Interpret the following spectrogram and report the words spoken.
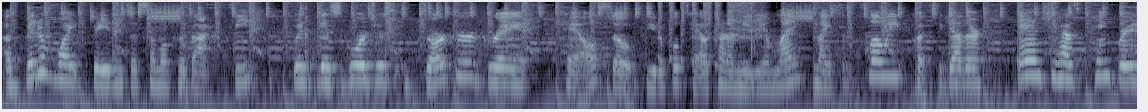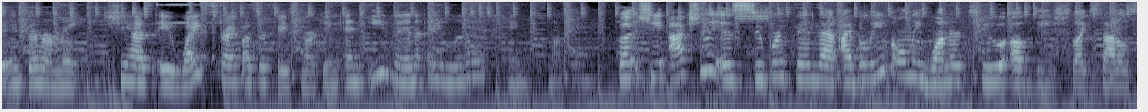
a bit of white fade into some of her back feet, with this gorgeous darker gray tail, so beautiful tail, kind of medium length, nice and flowy, put together, and she has pink braided into her mane. She has a white stripe as her face marking, and even a little pink muzzle but she actually is super thin that I believe only one or two of the like saddles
